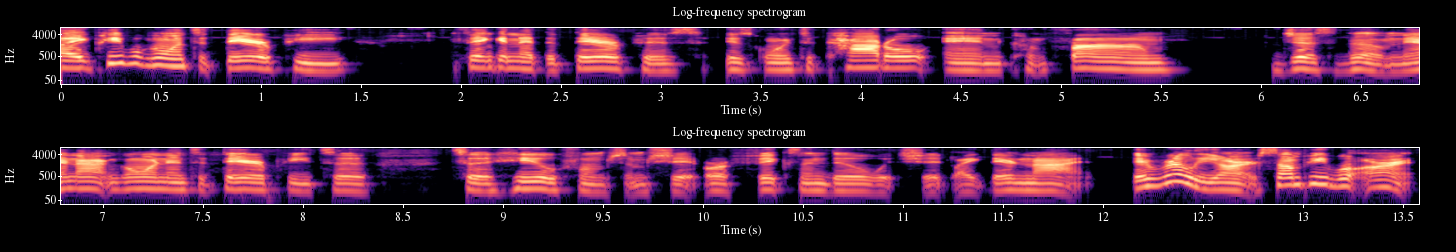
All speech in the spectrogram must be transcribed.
like, people go into therapy thinking that the therapist is going to coddle and confirm just them. They're not going into therapy to to heal from some shit or fix and deal with shit. Like they're not. They really aren't. Some people aren't.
